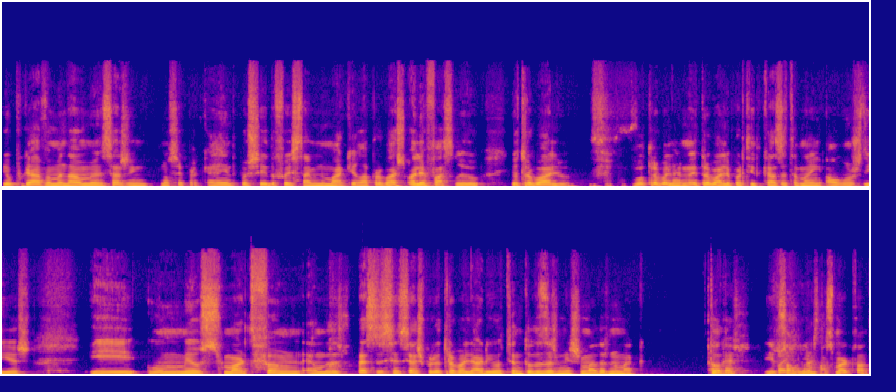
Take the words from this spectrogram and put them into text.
Eu pegava, mandava uma mensagem, não sei para quem, depois saí do FaceTime no Mac e lá para baixo. Olha, é fácil. Eu, eu trabalho, vou trabalhar, né? eu trabalho a partir de casa também alguns dias. E o meu smartphone é uma das peças essenciais para eu trabalhar e eu atendo todas as minhas chamadas no Mac. Todas. Okay. E só ligam para o smartphone.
